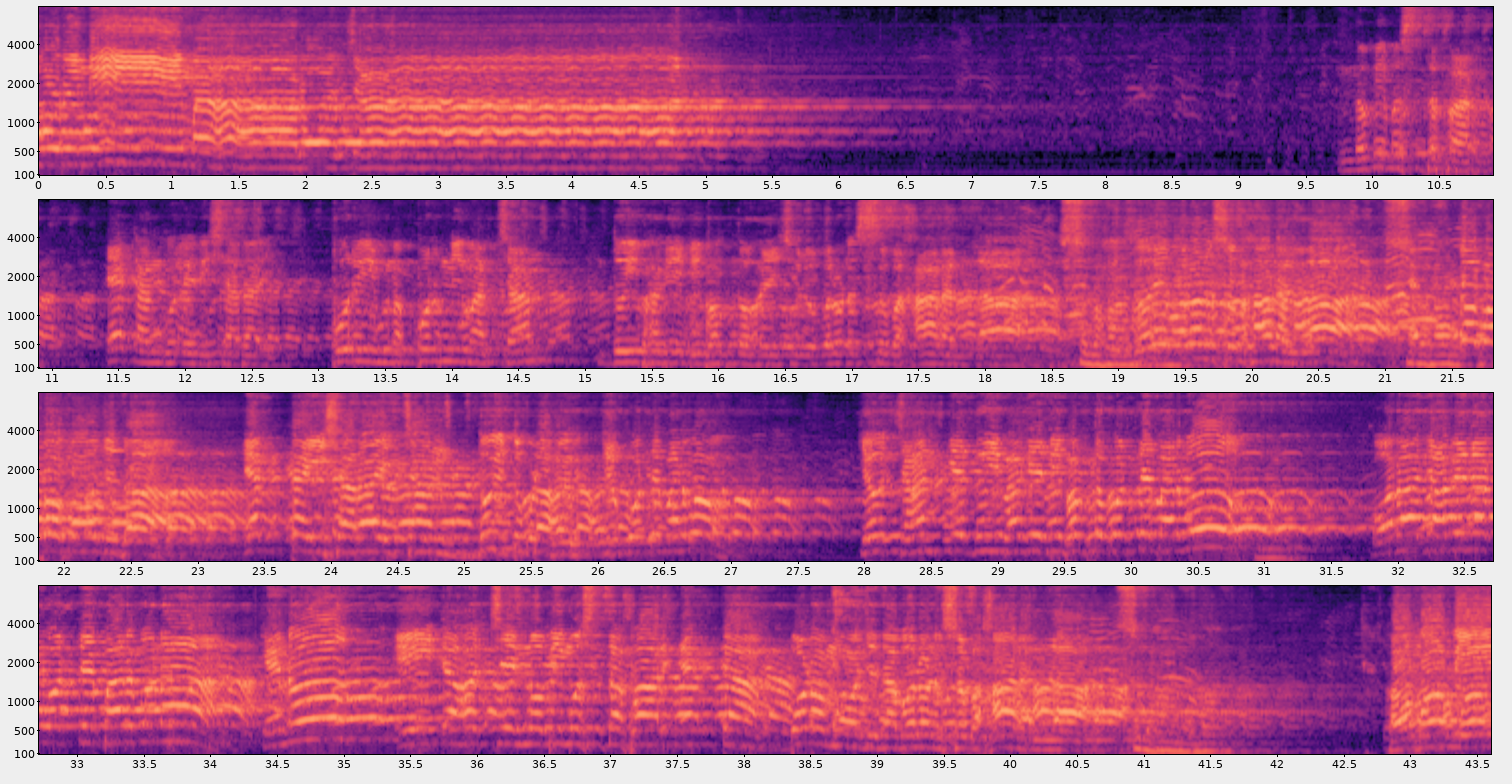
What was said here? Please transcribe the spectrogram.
পূর্ণিমার চাঁদ নবী মুস্তফার এক আঙ্গুলের ইশারায় পূর্ণিমার চাঁদ দুই ভাগে বিভক্ত হয়েছিল। বলুন সুবহান আল্লাহ জোরে বলুন সুবহান আল্লাহ এত বড় মজদা একটা ইশারায় চাঁদ দুই টুকরা হয়ে কেউ করতে পারব? কেউ চাঁদকে দুই ভাগে বিভক্ত করতে পারব? করা যাবে না করতে পারব না। কেন? এইটা হচ্ছে নবী মুস্তাফার একটা বড় মজদা বলুন সুবহান আল্লাহ টান ভর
